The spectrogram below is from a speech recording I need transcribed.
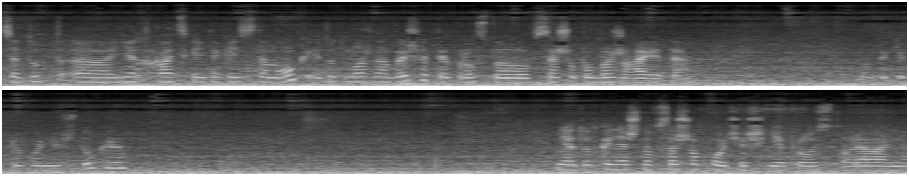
Це тут е, є ткацький такий станок, і тут можна вишити просто все, що побажаєте. Такі прикольні штуки. Ні, тут, звісно, все, що хочеш, є просто реально.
